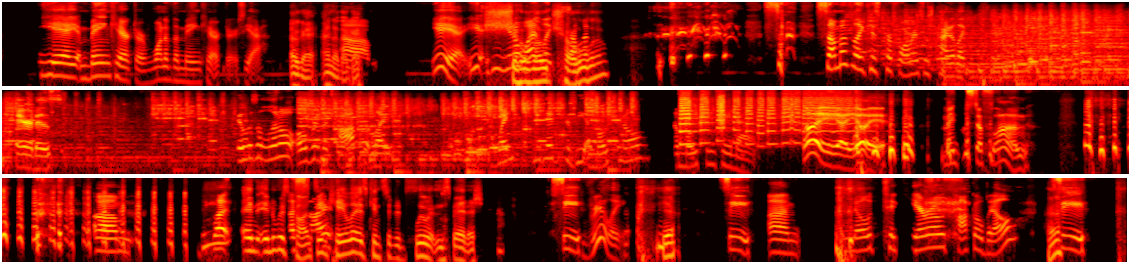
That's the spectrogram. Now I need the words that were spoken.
Yeah, yeah, main character, one of the main characters. Yeah. Okay, I know that guy. Um, Yeah, yeah. He, he- you know what? Cholo some of, Cholo. some of like his performance was kind of like There it is. it was a little over the top, but like when he needed to be emotional, emotion came out. Oy, oy, oy. Me gusta flan. Um, but And in Wisconsin, Aside- Kayla is considered fluent in Spanish. See, really, yeah. see, um, no know, Te quiero Taco Bell. Huh? see.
